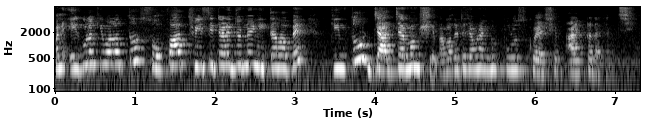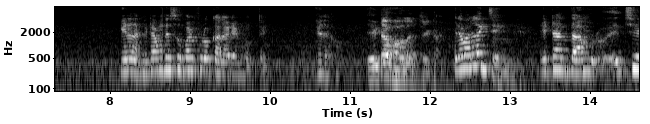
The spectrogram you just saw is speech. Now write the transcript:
মানে এগুলো কি বলতো সোফা থ্রি সিটারের জন্যই নিতে হবে কিন্তু যার যেমন শেপ আমাদের এটা যেমন একদম পুরো স্কোয়ার শেপ আরেকটা দেখাচ্ছি। এটা দেখো এটা আমাদের সোফার পুরো কালারের মধ্যে। এ দেখো। এইটা ভালো লাগছে এটা। এটা ভালো লাগছে? এটার দাম রয়েছে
